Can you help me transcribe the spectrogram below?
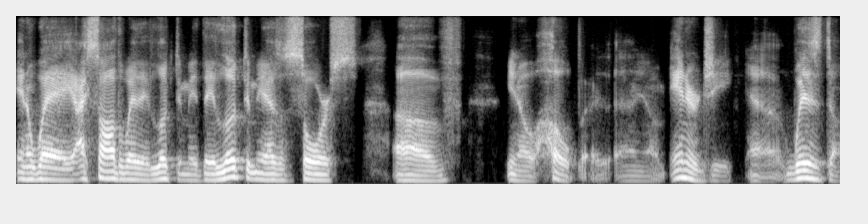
in a way, I saw the way they looked at me. They looked at me as a source of you know hope uh, uh, you know energy uh, wisdom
